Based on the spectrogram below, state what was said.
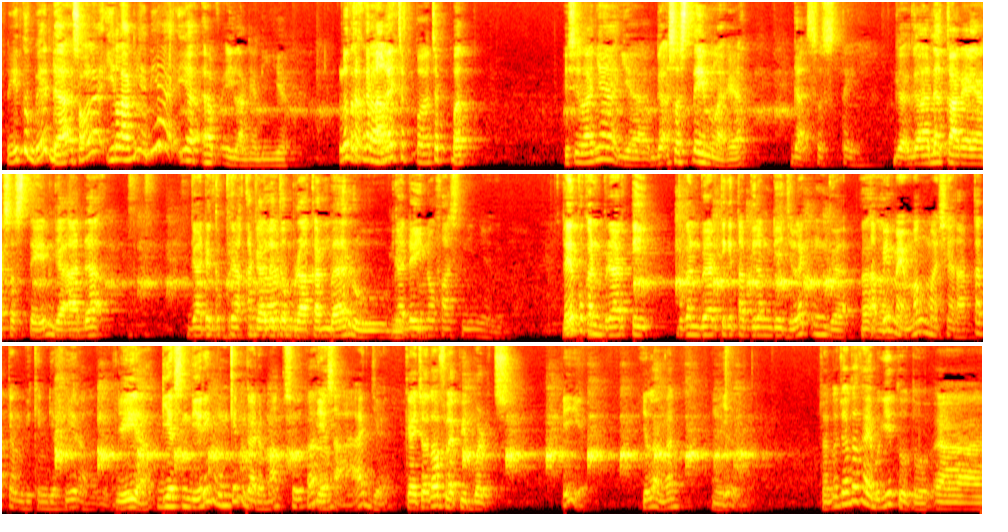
Nah, itu beda, soalnya hilangnya dia ya eh, hilangnya dia. Lu terkenalnya cepet, cepet. Istilahnya ya nggak sustain lah ya. gak sustain. Nggak nggak ada karya yang sustain, nggak ada Gak ada gebrakan nggak ada baru. gebrakan baru. Gak ada gitu. inovasinya. Tapi bukan berarti bukan berarti kita bilang dia jelek enggak, Heeh. tapi memang masyarakat yang bikin dia viral. gitu. Iya, Dia sendiri mungkin gak ada maksud, Heeh. biasa aja. kayak contoh Flappy Birds. Iya. Hilang kan? Iya. Contoh-contoh kayak begitu tuh. Eh,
